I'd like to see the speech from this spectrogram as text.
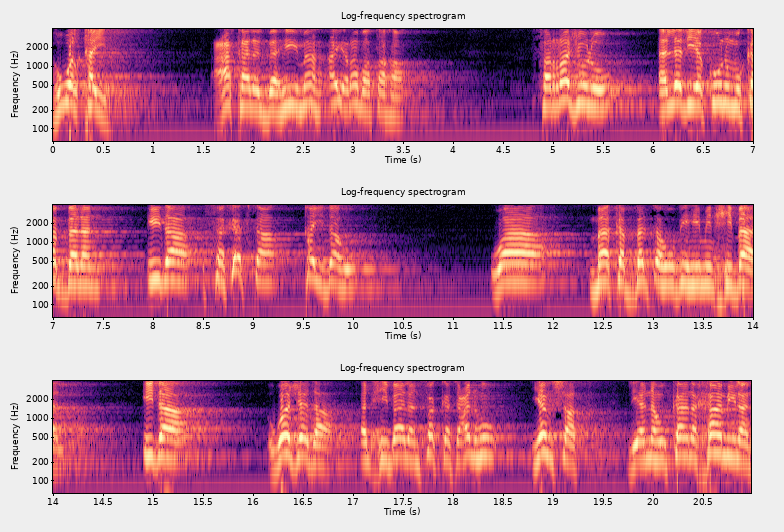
هو القيد. عقل البهيمة أي ربطها. فالرجل الذي يكون مكبلا إذا فككت قيده وما كبلته به من حبال إذا وجد الحبال انفكت عنه ينشط لأنه كان خاملا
